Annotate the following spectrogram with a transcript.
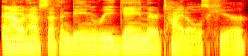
and I would have Seth and Dean regain their titles here.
